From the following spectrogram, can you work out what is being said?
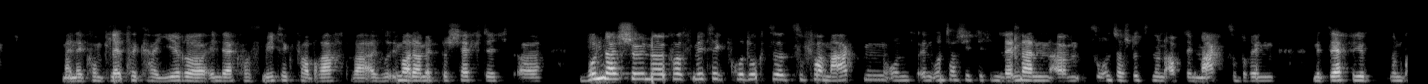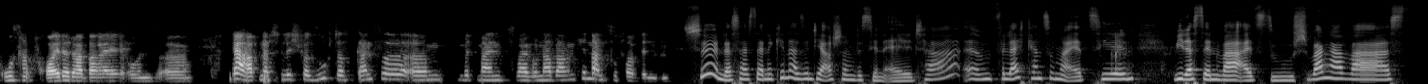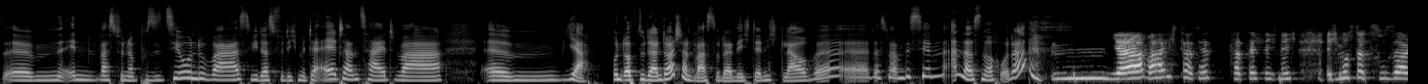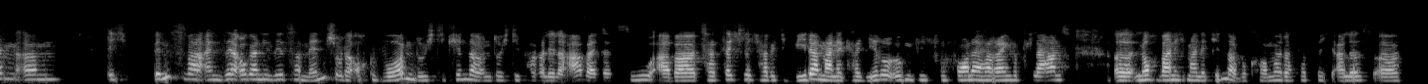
meine komplette Karriere in der Kosmetik verbracht, war also immer damit beschäftigt, äh, wunderschöne Kosmetikprodukte zu vermarkten und in unterschiedlichen Ländern ähm, zu unterstützen und auf den Markt zu bringen mit sehr viel und großer Freude dabei. Und äh, ja, habe natürlich versucht, das Ganze ähm, mit meinen zwei wunderbaren Kindern zu verbinden. Schön, das heißt, deine Kinder sind ja auch schon ein bisschen älter. Ähm, vielleicht kannst du mal erzählen, wie das denn war, als du schwanger warst, ähm, in was für einer Position du warst, wie das für dich mit der Elternzeit war. Ähm, ja, und ob du da in Deutschland warst oder nicht, denn ich glaube, äh, das war ein bisschen anders noch, oder? Mm, ja, war ich tatsächlich nicht. Ich muss dazu sagen, ähm, ich bin zwar ein sehr organisierter Mensch oder auch geworden durch die Kinder und durch die parallele Arbeit dazu, aber tatsächlich habe ich weder meine Karriere irgendwie von vornherein geplant, äh, noch wann ich meine Kinder bekomme. Das hat sich alles äh,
